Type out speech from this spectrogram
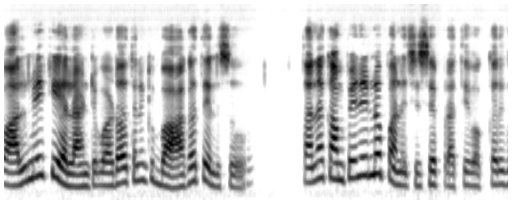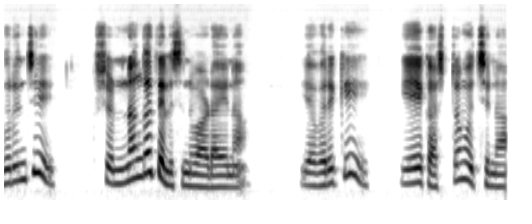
వాల్మీకి ఎలాంటి వాడో అతనికి బాగా తెలుసు. తన కంపెనీలో పనిచేసే ప్రతి ఒక్కరి గురించి క్షుణ్ణంగా తెలిసినవాడాయన. ఎవరికి ఏ కష్టం వచ్చినా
